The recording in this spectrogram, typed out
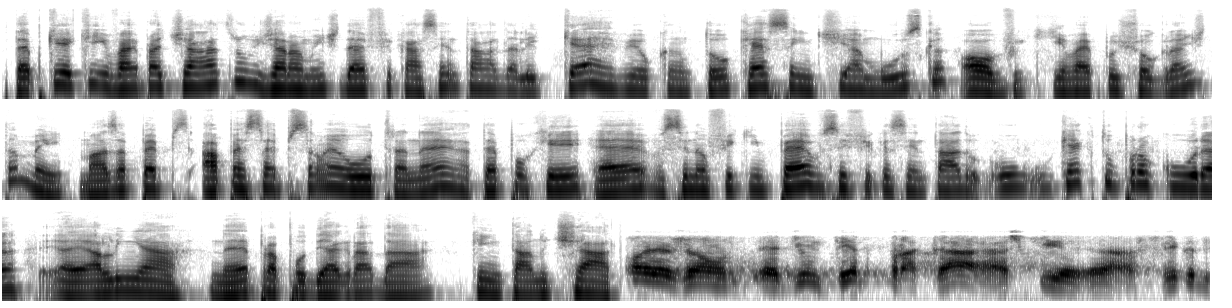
até porque quem vai para teatro geralmente deve ficar sentado ali, quer ver o cantor, quer sentir a música. Óbvio que quem vai para o show grande também, mas a, a, percepção é outra, né? Até porque é, você não fica em pé, você fica sentado. O, o que é que tu procura é, alinhar, né, para poder agradar quem está no teatro? Olha, João, é, de um tempo para cá, acho que há cerca de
